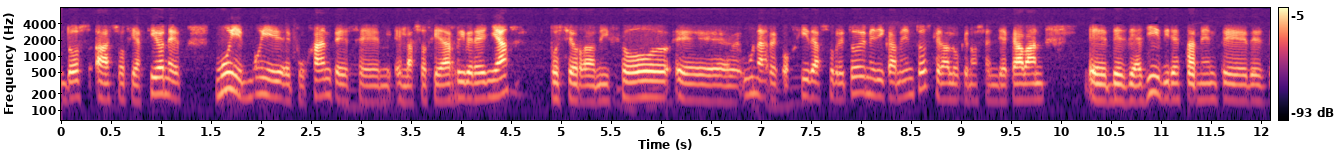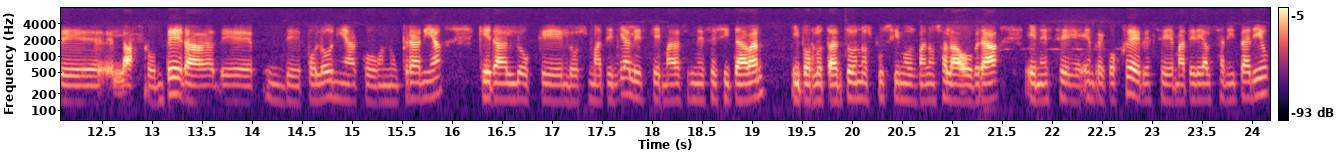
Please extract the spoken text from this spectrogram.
dos asociaciones muy, muy pujantes en, la sociedad ribereña, pues se organizó eh, una recogida, sobre todo de medicamentos, que era lo que nos indicaban eh, desde allí, directamente desde la frontera de, Polonia con Ucrania, que eran lo que los materiales que más necesitaban y por lo tanto nos pusimos manos a la obra en ese en recoger ese material sanitario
